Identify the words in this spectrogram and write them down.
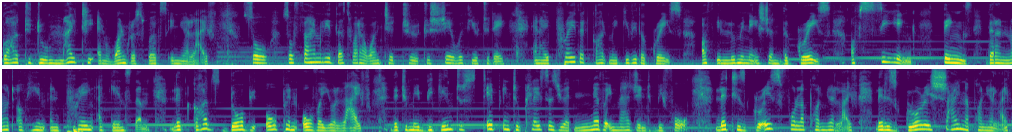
God to do mighty and wondrous works in your life. So, so family, that's what I wanted to to share with you today. And I pray that God may give you the grace of illumination, the grace of seeing things that are not of Him and praying against them. Let God's door be open over your life that you may begin to step into places you had never imagined before. Let His grace fall upon your life. Let His glory shine upon your life.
